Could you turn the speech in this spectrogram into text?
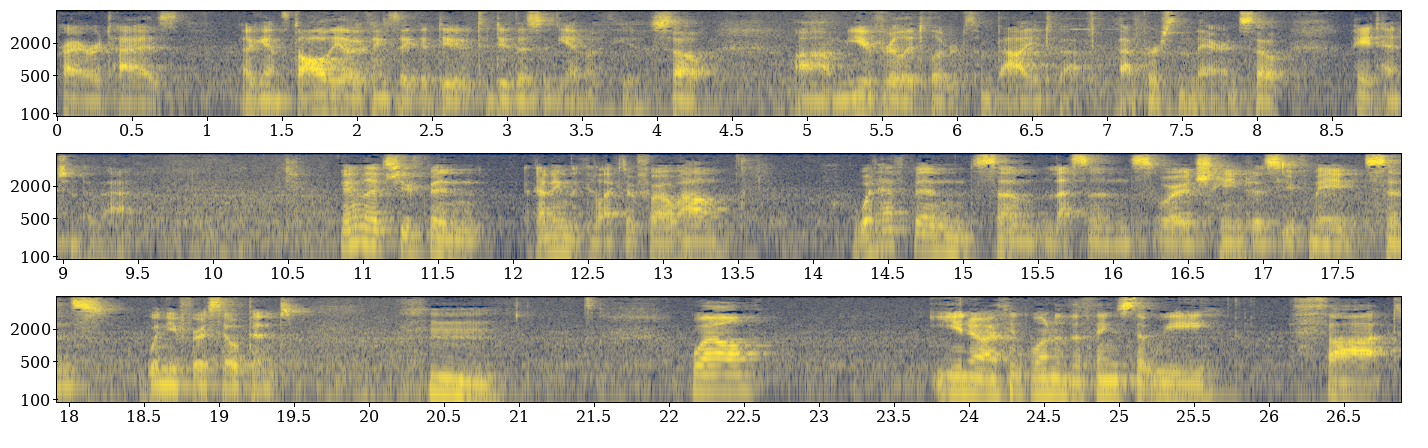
prioritize against all the other things they could do to do this again with you. So um, you've really delivered some value to that, that person there. And so pay attention to that. Now that you've been running the collective for a while, what have been some lessons or changes you've made since when you first opened? Hmm. Well, you know, I think one of the things that we thought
